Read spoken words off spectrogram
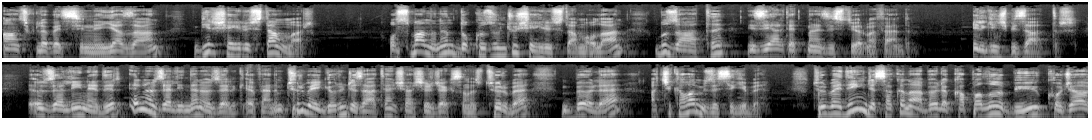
ansiklopedisini yazan bir Şeyhülislam var. Osmanlı'nın 9. Şeyhülislamı olan bu zatı ziyaret etmenizi istiyorum efendim. İlginç bir zattır. Özelliği nedir? En özelliğinden özellik efendim. Türbeyi görünce zaten şaşıracaksınız. Türbe böyle açık hava müzesi gibi. Türbe deyince sakın ha böyle kapalı, büyük, koca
